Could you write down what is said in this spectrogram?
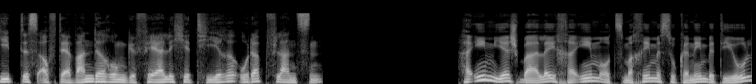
Gibt es auf der Wanderung gefährliche Tiere oder Pflanzen? האם יש בעלי חיים או צמחים מסוכנים בטיול?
